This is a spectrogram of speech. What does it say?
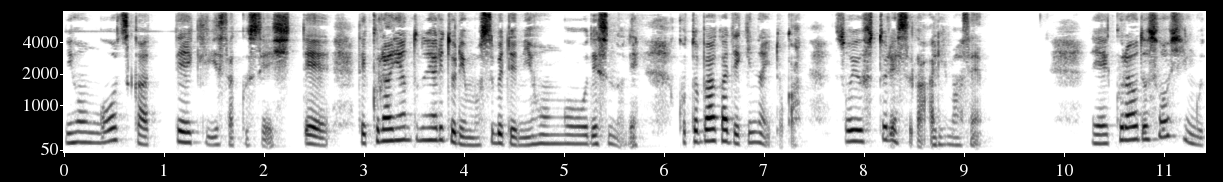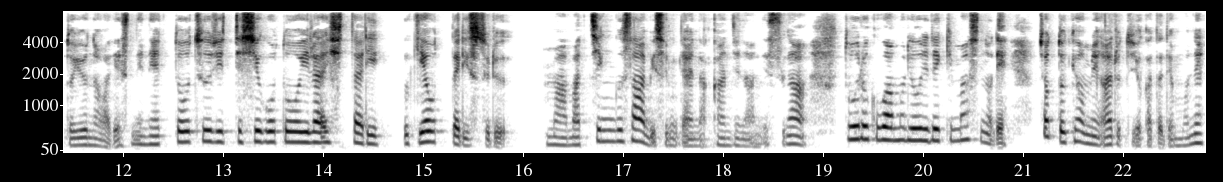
日本語を使って記事作成して、で、クライアントのやり取りもすべて日本語ですので、言葉ができないとか、そういうストレスがありません。クラウドソーシングというのはですね、ネットを通じて仕事を依頼したり、請け負ったりする、まあ、マッチングサービスみたいな感じなんですが、登録は無料でできますので、ちょっと興味があるという方でもね、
